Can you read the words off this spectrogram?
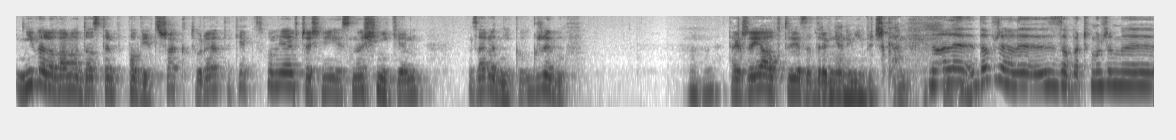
niwelowano dostęp powietrza, które, tak jak wspomniałem wcześniej, jest nośnikiem zarodników grzybów. Mhm. Także ja optuję za drewnianymi beczkami. No ale dobrze, ale zobacz, możemy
